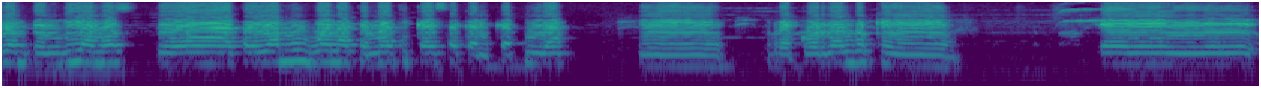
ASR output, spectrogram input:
lo entendíamos. Traía, traía muy buena temática esa caricatura, eh, recordando que eh,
